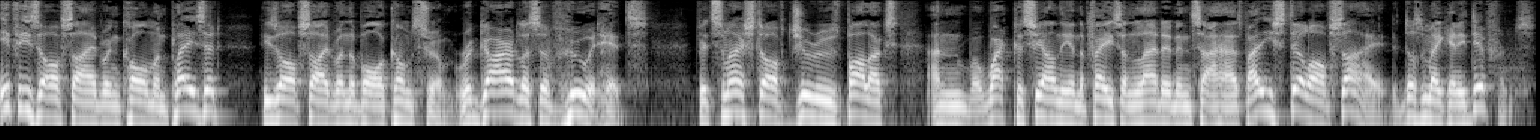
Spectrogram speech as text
If he's offside when Coleman plays it, he's offside when the ball comes to him, regardless of who it hits. If it smashed off Djourou's bollocks and whacked Koscielny in the face and landed in Saha's path, he's still offside. It doesn't make any difference.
